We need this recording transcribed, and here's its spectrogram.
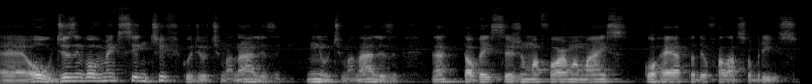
É, ou desenvolvimento científico de última análise, em última análise, né, talvez seja uma forma mais correta de eu falar sobre isso.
